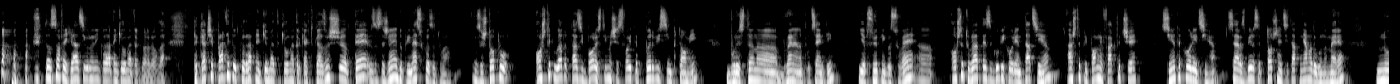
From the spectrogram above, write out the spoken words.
То София 1000 сигурно един квадратен километр горе-долу, да. Така че партиите от квадратния километр, километр, както казваш, те, за съжаление, допринесоха за това. Защото още когато тази болест имаше своите първи симптоми, болестта на броене на проценти и абсолютни гласове, още тогава те загубиха ориентация. Аз ще припомня факта, че Синята коалиция, сега разбира се, точният цитат няма да го намеря, но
